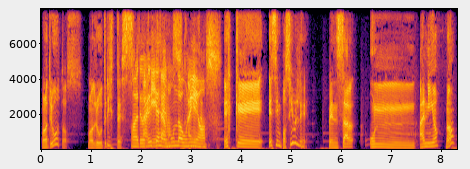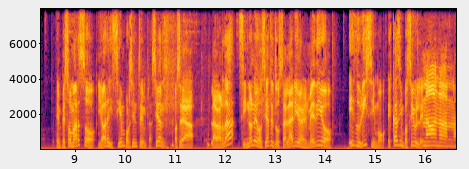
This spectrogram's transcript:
monotributos, monotributristes. Bueno, te Aquí metiste del mundo unidos. Es que es imposible pensar un año, ¿no? Empezó marzo y ahora hay 100% de inflación. O sea, la verdad, si no negociaste tu salario en el medio, es durísimo, es casi imposible. No, no, no,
